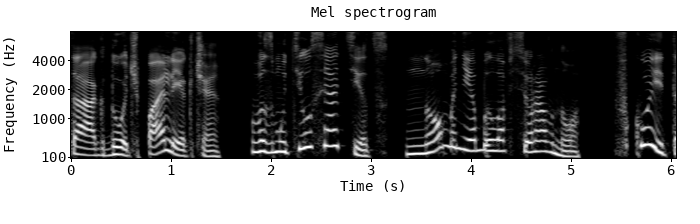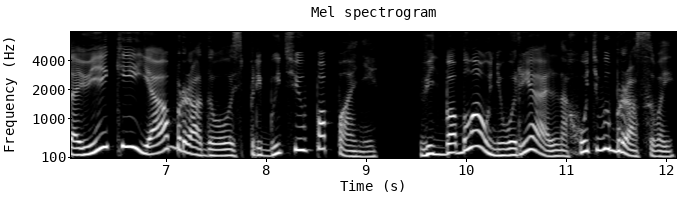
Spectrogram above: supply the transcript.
«Так, дочь, полегче!» Возмутился отец, но мне было все равно. В кои-то веки я обрадовалась прибытию папани. Ведь бабла у него реально хоть выбрасывай.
